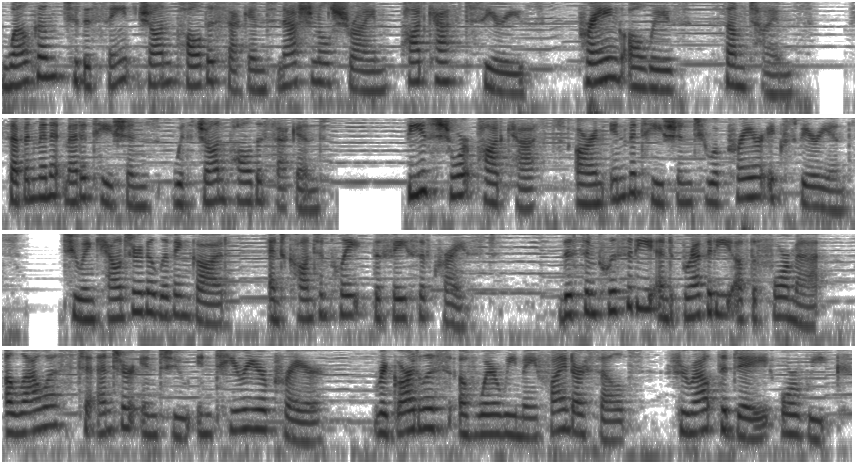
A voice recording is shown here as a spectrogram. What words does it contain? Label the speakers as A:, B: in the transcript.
A: Welcome to the St. John Paul II National Shrine podcast series, Praying Always, Sometimes Seven Minute Meditations with John Paul II. These short podcasts are an invitation to a prayer experience, to encounter the living God and contemplate the face of Christ. The simplicity and brevity of the format allow us to enter into interior prayer, regardless of where we may find ourselves throughout the day or week.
